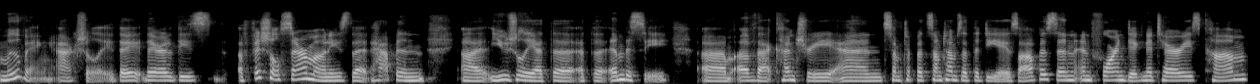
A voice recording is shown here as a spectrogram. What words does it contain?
moving actually they there are these official ceremonies that happen uh, usually at the at the embassy um, of that country and sometimes but sometimes at the da's office and and foreign dignitaries come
